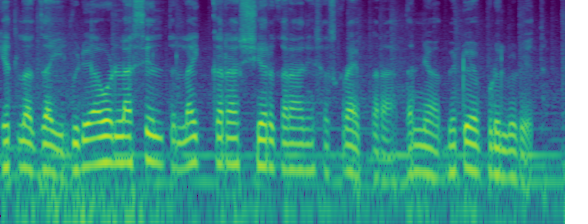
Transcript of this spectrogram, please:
घेतला जाईल. व्हिडिओ आवडला असेल तर लाईक करा शेअर करा आणि सबस्क्राईब करा. धन्यवाद. भेटूया पुढील व्हिडिओत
